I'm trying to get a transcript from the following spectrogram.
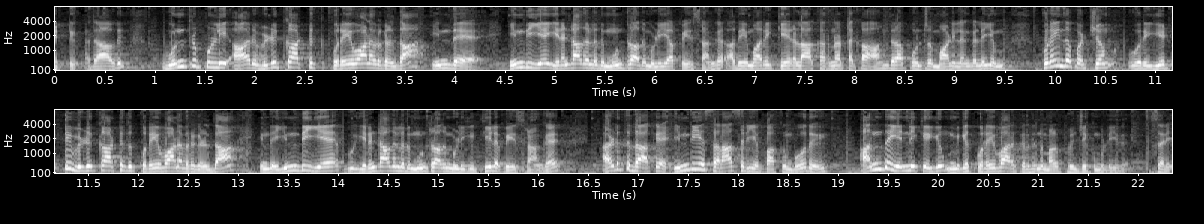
எட்டு. அதாவது ஒன்று புள்ளி ஆறு விழுக்காட்டுக்கு குறைவானவர்கள் தான் இந்த இந்திய இரண்டாவது அல்லது மூன்றாவது மொழியாக பேசுகிறாங்க அதே மாதிரி கேரளா கர்நாடகா ஆந்திரா போன்ற மாநிலங்களையும் குறைந்தபட்சம் ஒரு எட்டு விழுக்காட்டுக்கு குறைவானவர்கள் தான் இந்த இந்திய இரண்டாவது அல்லது மூன்றாவது மொழிக்கு கீழே பேசுகிறாங்க அடுத்ததாக இந்திய சராசரியை பார்க்கும்போது அந்த எண்ணிக்கையும் மிக குறைவாக இருக்கிறது நம்மளால் புரிஞ்சுக்க முடியுது. சரி.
